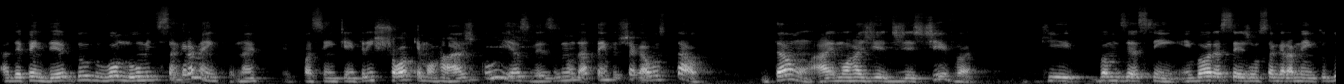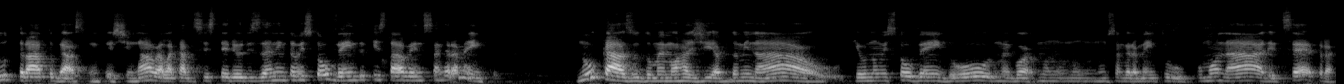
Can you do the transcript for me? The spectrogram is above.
a depender do, do, volume de sangramento, né? O paciente entra em choque hemorrágico e às vezes não dá tempo de chegar ao hospital. Então, a hemorragia digestiva, que vamos dizer assim, embora seja um sangramento do trato gastrointestinal, ela acaba se exteriorizando, então estou vendo que está havendo sangramento. No caso de uma hemorragia abdominal, que eu não estou vendo, ou num, num, num sangramento pulmonar, etc.,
